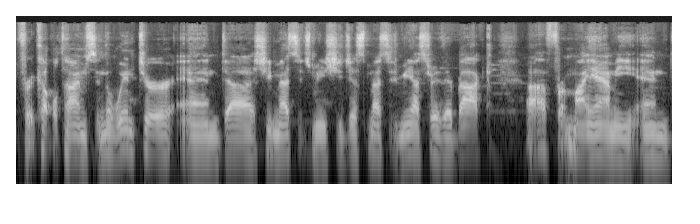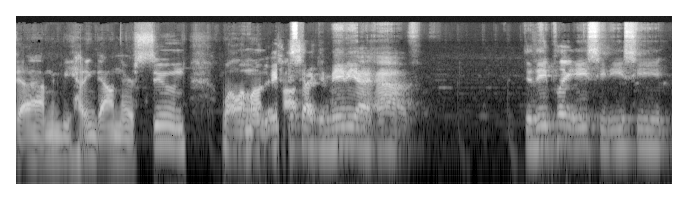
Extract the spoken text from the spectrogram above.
for a couple times in the winter, and uh, she messaged me. She just messaged me yesterday. They're back uh, from Miami, and uh, I'm going to be heading down there soon. While I'm Oh, on the wait a second. Maybe I have. Did they play ACDC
